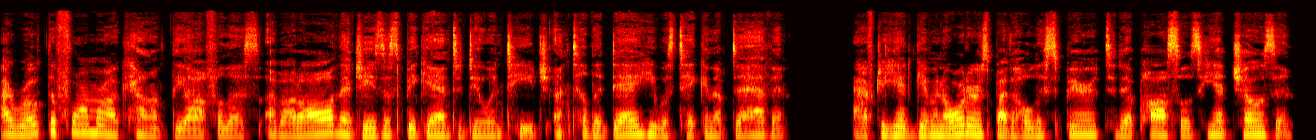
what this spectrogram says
I wrote the former account, Theophilus, about all that Jesus began to do and teach until the day he was taken up to heaven, after he had given orders by the Holy Spirit to the apostles he had chosen.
